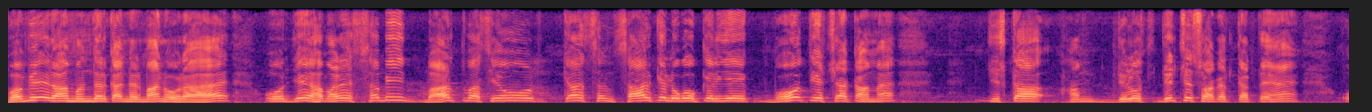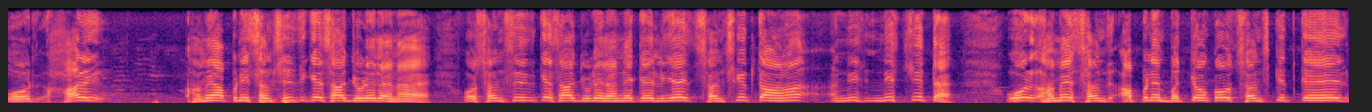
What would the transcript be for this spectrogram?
भव्य राम मंदिर का निर्माण हो रहा है और ये हमारे सभी भारतवासियों और क्या संसार के लोगों के लिए एक बहुत ही अच्छा काम है, जिसका हम दिलों दिल से स्वागत करते हैं और हर हमें अपनी संस्कृति के साथ जुड़े रहना है और संस्कृति के साथ जुड़े रहने के लिए संस्कृत का आना नि- निश्चित है और हमें संस, अपने बच्चों को संस्कृत के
